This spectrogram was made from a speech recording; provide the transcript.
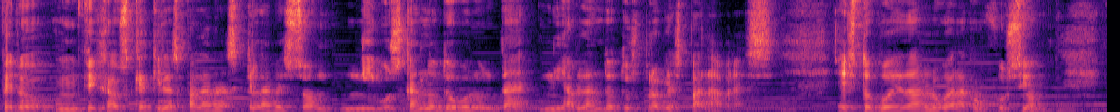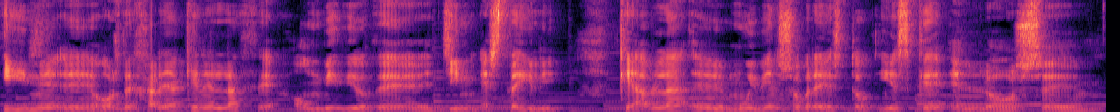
Pero mm, fijaos que aquí las palabras claves son ni buscando tu voluntad ni hablando tus propias palabras. Esto puede dar lugar a confusión y eh, os dejaré aquí el enlace a un vídeo de Jim Staley que habla eh, muy bien sobre esto y es que en los, en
